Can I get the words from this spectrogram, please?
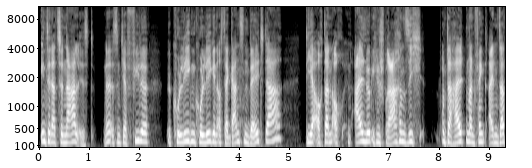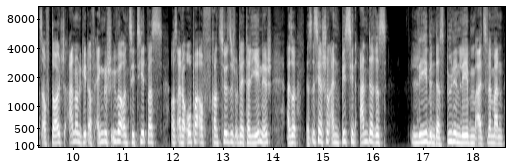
international ist. Ne? Es sind ja viele Kollegen, Kolleginnen aus der ganzen Welt da, die ja auch dann auch in allen möglichen Sprachen sich unterhalten. Man fängt einen Satz auf Deutsch an und geht auf Englisch über und zitiert was aus einer Oper auf Französisch oder Italienisch. Also das ist ja schon ein bisschen anderes Leben, das Bühnenleben, als wenn man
